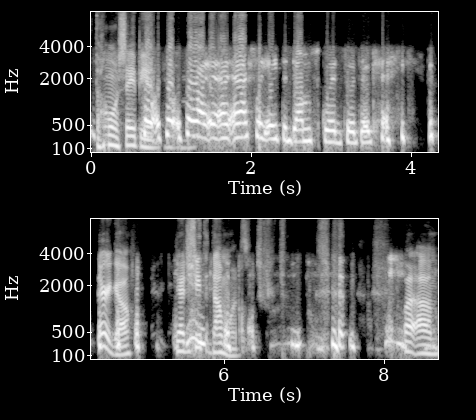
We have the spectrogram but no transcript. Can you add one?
the Homo sapien. So, so, so I, I actually ate the dumb squid, so it's okay. there you go. Yeah, just eat the dumb ones. but um,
